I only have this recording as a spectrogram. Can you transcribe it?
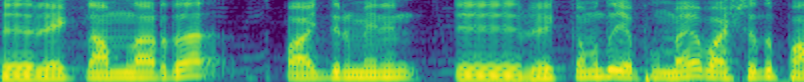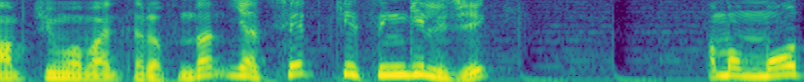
e, reklamlarda Spider-Man'in e, reklamı da yapılmaya başladı PUBG Mobile tarafından. Ya set kesin gelecek. Ama mod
